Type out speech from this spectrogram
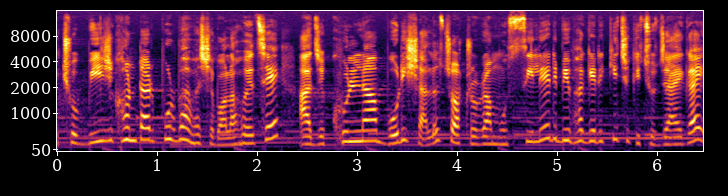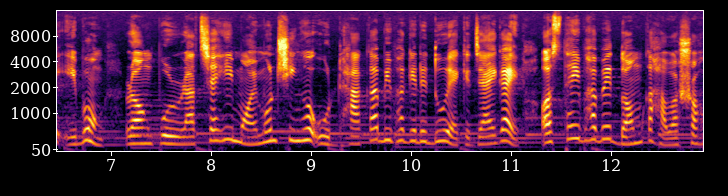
একশো বিশ ঘণ্টার পূর্বাভাসে বলা হয়েছে, আজ খুলনা, বরিশাল, চট্টগ্রাম ও সিলেট বিভাগের কিছু কিছু জায়গায় এবং রংপুর, রাজশাহী, ময়মনসিংহ ও ঢাকা বিভাগের দু এক জায়গায় অস্থায়ীভাবে দমকা হাওয়া সহ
